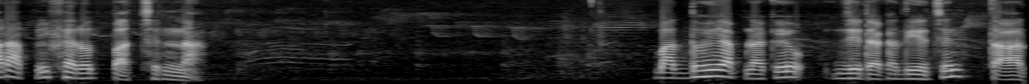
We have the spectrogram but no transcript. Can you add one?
আর আপনি ফেরত পাচ্ছেন না। বাধ্য হয়ে আপনাকে যে টাকা দিয়েছেন, তার,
